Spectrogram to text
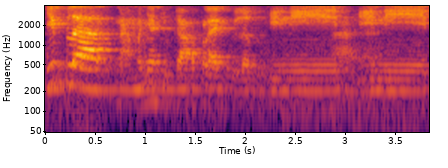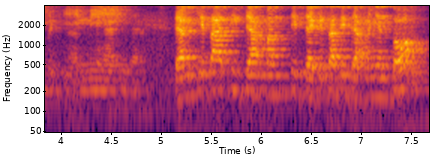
kiblat. Namanya juga flag bila begini, begini, begini. Dan kita tidak tidak kita tidak menyentuh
